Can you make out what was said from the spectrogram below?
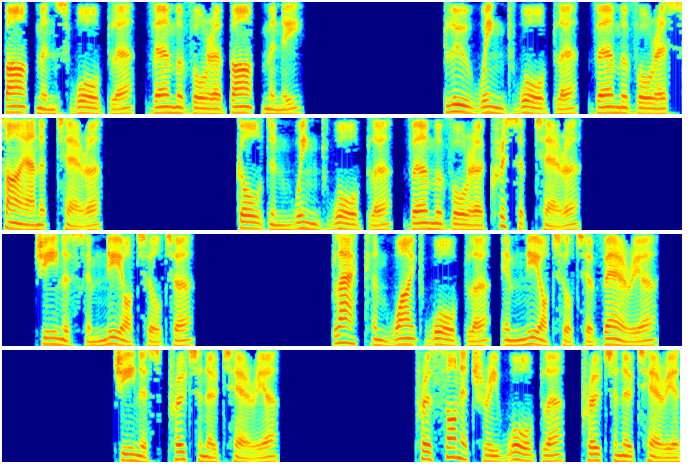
Bachman's warbler, Vermivora bachmanii Blue-winged warbler, Vermivora cyanoptera Golden-winged warbler, Vermivora chrysoptera Genus Mniotilta Black and white warbler, Mniotilta varia Genus Protonotaria Prothonotary warbler, Protonotaria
